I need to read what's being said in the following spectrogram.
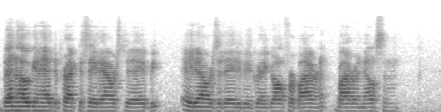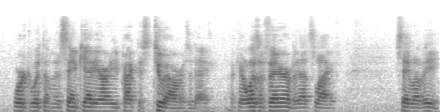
Ben Hogan had to practice eight hours a day, eight hours a day to be a great golfer. Byron Byron Nelson worked with him the same caddy He practiced two hours a day. Okay, it wasn't fair, but that's life. Say la vie.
